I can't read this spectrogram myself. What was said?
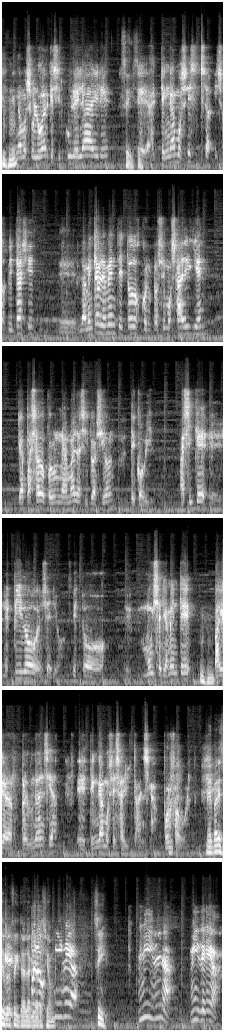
tengamos un lugar que circule el aire, Sí, sí. eh, tengamos esa- esos detalles. Eh, lamentablemente todos conocemos a alguien que ha pasado por una mala situación de COVID. Así que eh, les pido, en serio, esto eh, muy seriamente, valga la redundancia, eh, tengamos esa distancia, por favor. Me parece perfecta la bueno, aclaración. mi idea, Sí. mi idea, mi idea,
